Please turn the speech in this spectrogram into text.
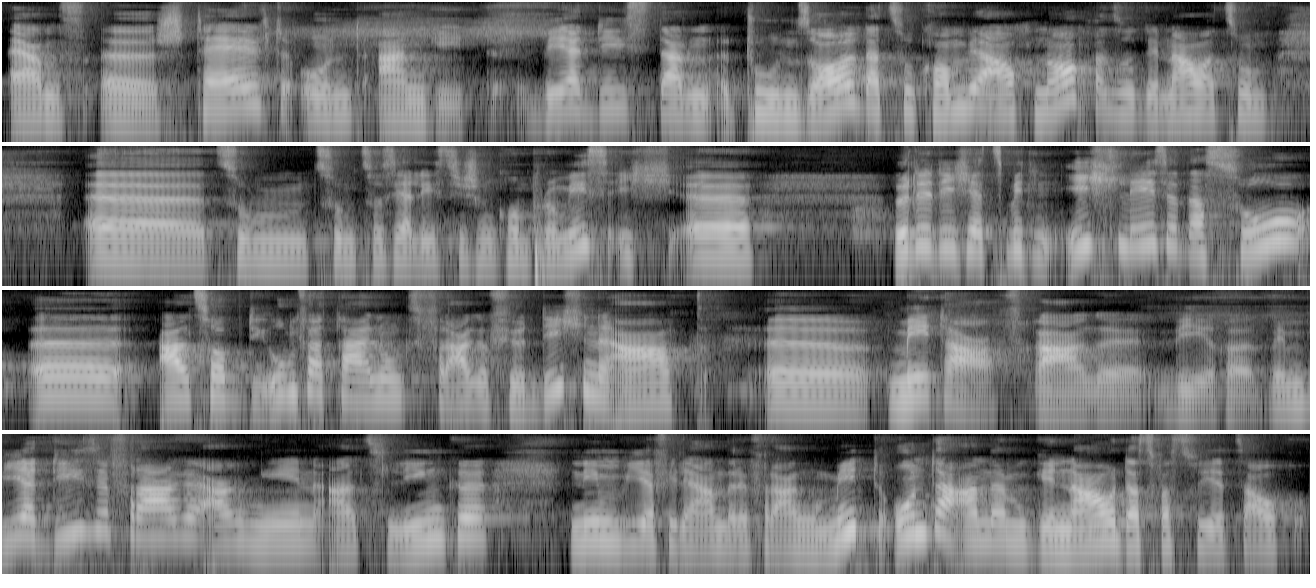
ernst äh, stellt und angeht. Wer dies dann tun soll, dazu kommen wir auch noch, also genauer zum äh, zum, zum sozialistischen Kompromiss. Ich äh, würde dich jetzt bitten, ich lese das so, äh, als ob die Umverteilungsfrage für dich eine Art äh, Metafrage wäre. Wenn wir diese Frage angehen als Linke, nehmen wir viele andere Fragen mit, unter anderem genau das, was du jetzt auch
